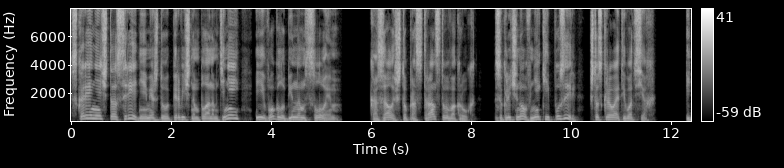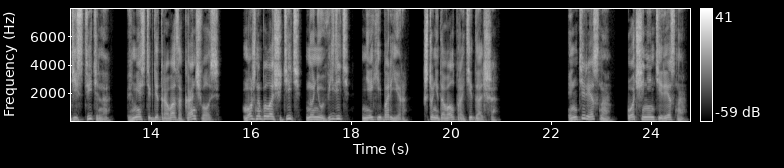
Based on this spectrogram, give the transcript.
Скорее, нечто среднее между первичным планом теней и его глубинным слоем. Казалось, что пространство вокруг заключено в некий пузырь, что скрывает его от всех. И действительно, в месте, где трава заканчивалась, можно было ощутить, но не увидеть некий барьер, что не давал пройти дальше. Интересно, очень интересно.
